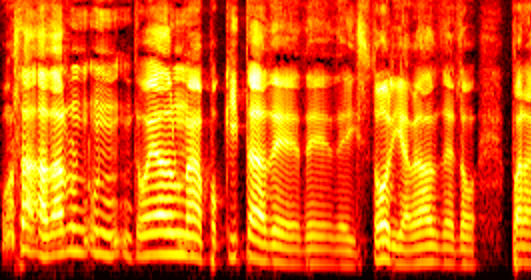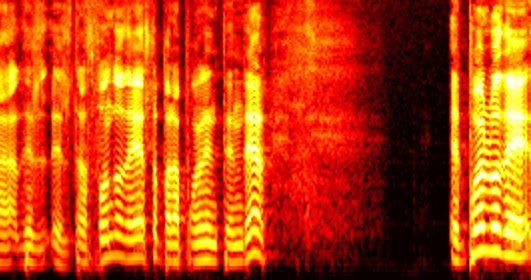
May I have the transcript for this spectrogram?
Vamos a, dar un, voy a dar una poquita de, de, historia, ¿verdad? De lo, para, del el trasfondo de esto para poder entender. El pueblo de,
